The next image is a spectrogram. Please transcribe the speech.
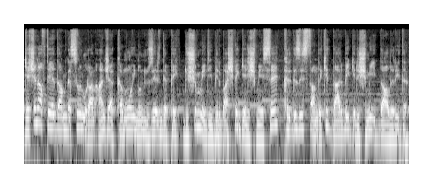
Geçen haftaya damgasını vuran ancak kamuoyunun üzerinde pek düşünmediği bir başka gelişme ise Kırgızistan'daki darbe girişimi iddialarıydı.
